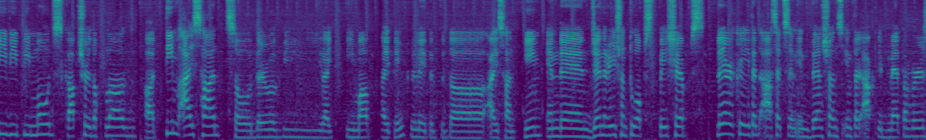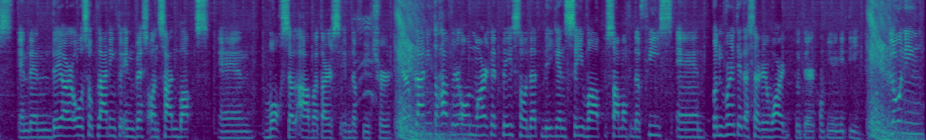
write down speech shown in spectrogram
PvP modes, capture the plug, uh, team ice hunt. So there will be like team up, I think, related to the ice hunt team. And then generation 2 of spaceships, player created assets and inventions interactive metaverse and then they are also planning to invest on sandbox and voxel avatars in the future. They are planning to have their own marketplace so that they can save up some of the fees and convert it as a reward to their community. So cloning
